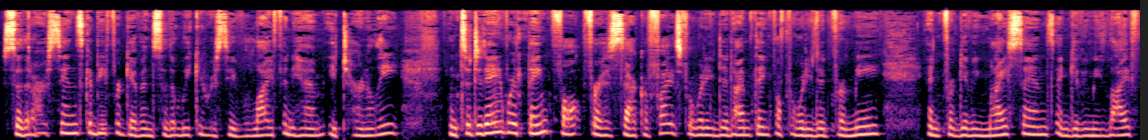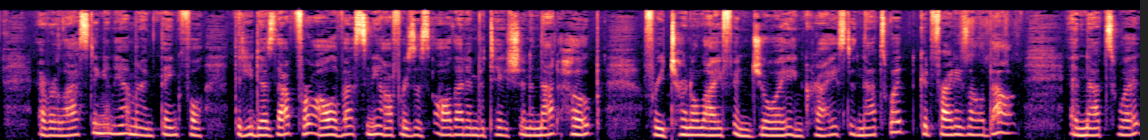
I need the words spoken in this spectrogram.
so that our sins could be forgiven, so that we could receive life in Him eternally. And so today we're thankful for His sacrifice, for what He did. I'm thankful for what He did for me and forgiving my sins and giving me life everlasting in Him. And I'm thankful that He does that for all of us and He offers us all that invitation and that hope for eternal life and joy in Christ. And that's what Good Friday is all about. And that's what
